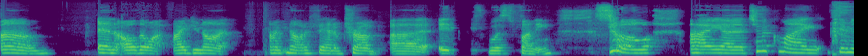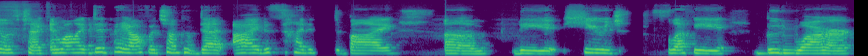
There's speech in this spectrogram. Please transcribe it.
Um and although I, I do not I'm not a fan of Trump, uh it was funny. So I uh, took my stimulus check and while I did pay off a chunk of debt, I decided to buy um the huge fluffy boudoir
